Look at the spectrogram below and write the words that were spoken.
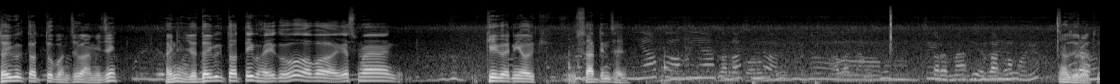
दैविक तत्त्व भन्छौँ हामी चाहिँ। होइन यो दैविक तत्त्वै भएको हो। अब यसमा के गर्ने अब साथ दिन छैन हजुर हजुर।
